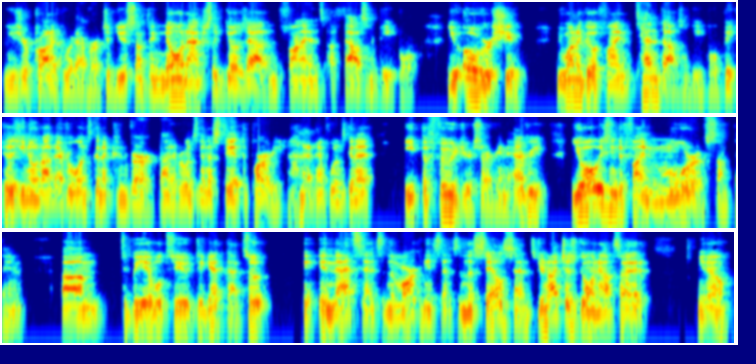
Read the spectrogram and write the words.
use your product or whatever to do something, no one actually goes out and finds a thousand people. You overshoot. You want to go find 10,000 people because you know not everyone's going to convert. Not everyone's going to stay at the party. Not everyone's going to eat the food you're serving. Every you always need to find more of something um, to be able to to get that. So in that sense, in the marketing sense, in the sales sense, you're not just going outside, you know,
